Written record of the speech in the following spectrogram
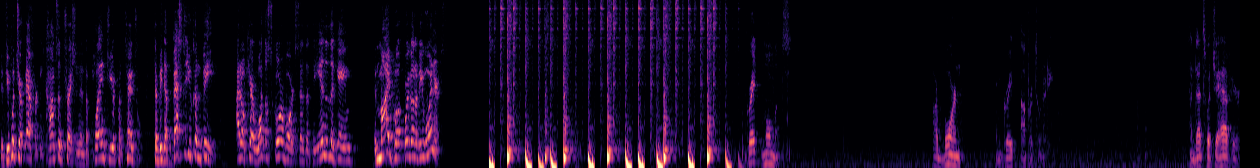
If you put your effort and concentration into playing to your potential, to be the best that you can be, I don't care what the scoreboard says at the end of the game, in my book, we're going to be winners. Great moments are born from great opportunity. And that's what you have here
